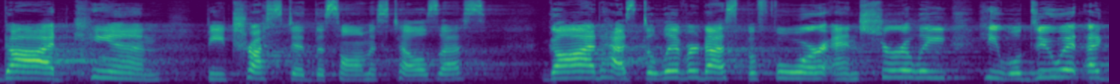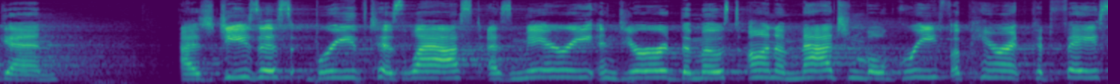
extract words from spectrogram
God can be trusted, the psalmist tells us. God has delivered us before, and surely he will do it again. As Jesus breathed his last, as Mary endured the most unimaginable grief a parent could face,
